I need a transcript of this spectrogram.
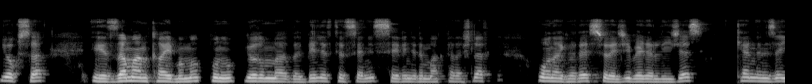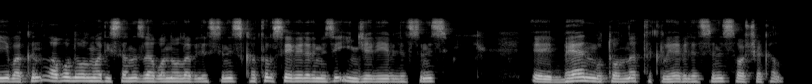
yoksa e, zaman kaybı mı bunu yorumlarda belirtirseniz sevinirim arkadaşlar. Ona göre süreci belirleyeceğiz. Kendinize iyi bakın. Abone olmadıysanız abone olabilirsiniz. Katıl seviyelerimizi inceleyebilirsiniz. E, beğen butonuna tıklayabilirsiniz. Hoşçakalın.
